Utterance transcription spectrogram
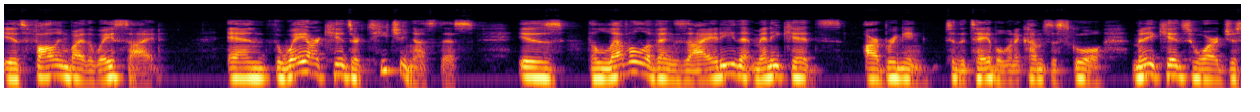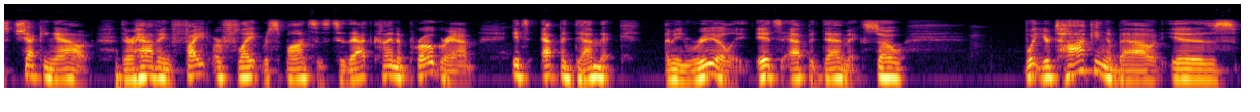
is falling by the wayside. And the way our kids are teaching us this is the level of anxiety that many kids are bringing to the table when it comes to school. Many kids who are just checking out, they're having fight or flight responses to that kind of program. It's epidemic. I mean, really, it's epidemic. So, what you're talking about is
